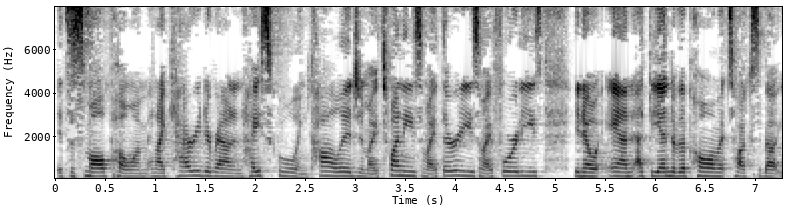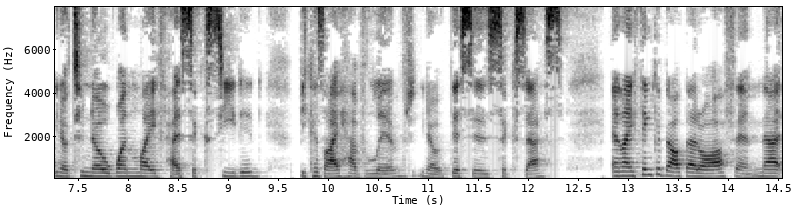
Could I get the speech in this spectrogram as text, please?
it's a small poem, and I carried around in high school, in college, in my 20s, in my 30s, in my 40s. You know, and at the end of the poem, it talks about you know to know one life has succeeded because I have lived. You know, this is success, and I think about that often. That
